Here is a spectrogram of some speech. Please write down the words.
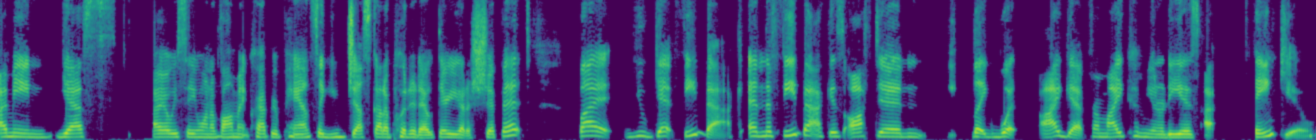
I mean, yes, I always say you want to vomit, crap your pants. Like you just got to put it out there. You got to ship it, but you get feedback. And the feedback is often like what I get from my community is uh, thank you.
